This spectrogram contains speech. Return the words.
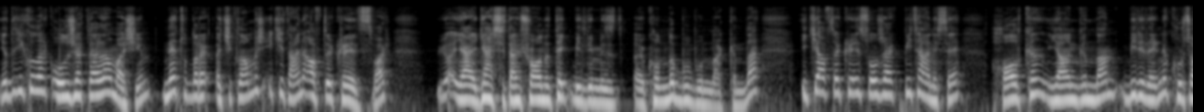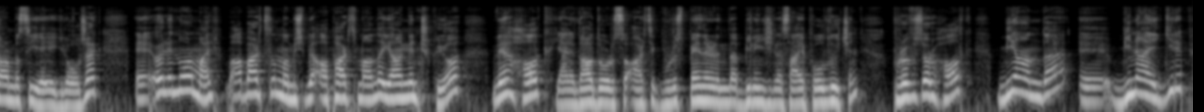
Ya da ilk olarak olacaklardan başlayayım. Net olarak açıklanmış iki tane after credits var. Yani gerçekten şu anda tek bildiğimiz e, konuda bu bunun hakkında. İki hafta kredisi olacak. Bir tanesi halkın yangından birilerini kurtarması ile ilgili olacak. Ee, öyle normal abartılmamış bir apartmanda yangın çıkıyor ve halk yani daha doğrusu artık Bruce Banner'ın da bilincine sahip olduğu için Profesör Hulk bir anda e, binaya girip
